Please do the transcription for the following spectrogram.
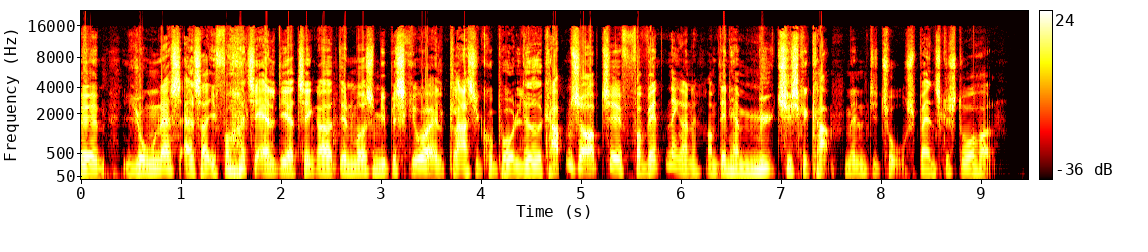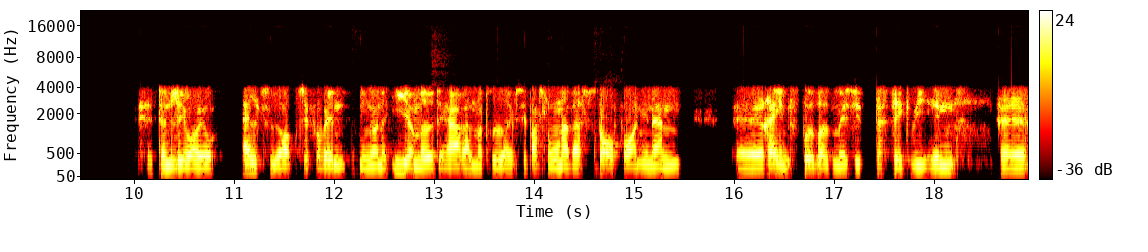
Øh, Jonas, altså i forhold til alle de her ting, og den måde, som I beskriver El Clasico på, ledede kampen så op til forventningerne om den her mytiske kamp mellem de to spanske storhold? Den lever jo altid op til forventningerne, i og med det er Real Madrid og FC Barcelona, der står foran hinanden. Øh, rent fodboldmæssigt, der fik vi en, øh,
